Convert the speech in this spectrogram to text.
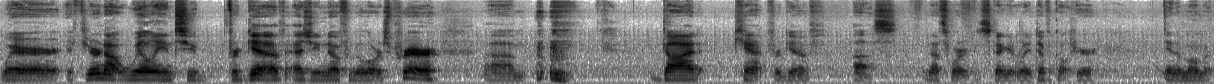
where if you're not willing to forgive, as you know from the Lord's Prayer, um, God can't forgive us. And that's where it's going to get really difficult here in a moment.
